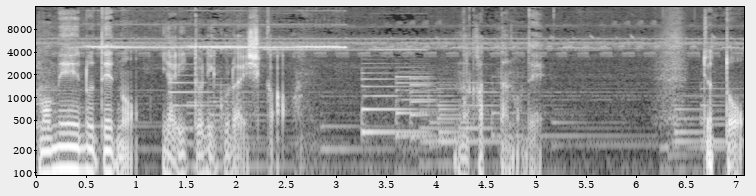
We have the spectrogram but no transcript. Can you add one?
もメールでのやりとりぐらいしかなかったので、ちょっと、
